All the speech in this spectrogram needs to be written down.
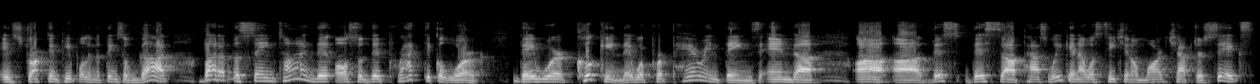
instructing people in the things of God. But at the same time, they also did practical work. They were cooking, they were preparing things, and uh, uh, uh, this this uh, past weekend, I was teaching on Mark chapter six,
